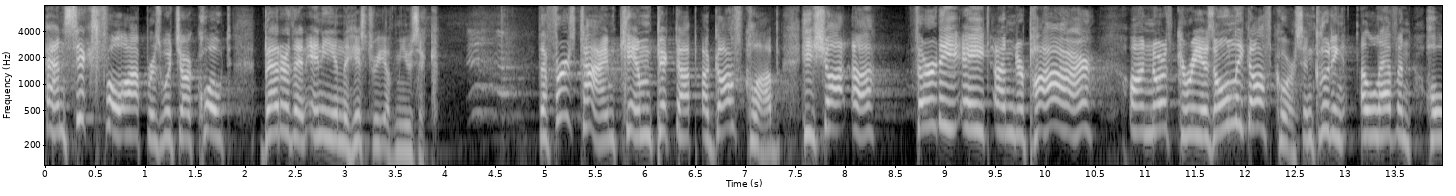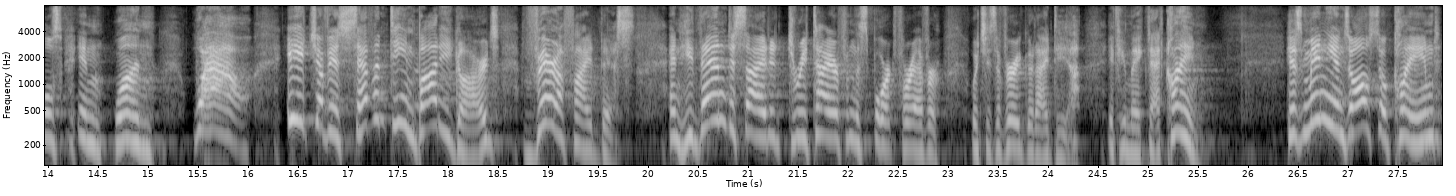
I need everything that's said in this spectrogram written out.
and six full operas, which are, quote, better than any in the history of music. The first time Kim picked up a golf club, he shot a 38 under par on North Korea's only golf course, including 11 holes in one. Wow! Each of his 17 bodyguards verified this. And he then decided to retire from the sport forever, which is a very good idea if you make that claim. His minions also claimed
